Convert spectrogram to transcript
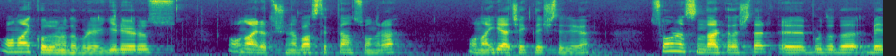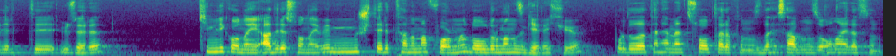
Onay kodunu da buraya giriyoruz. Onayla tuşuna bastıktan sonra onay gerçekleşti diyor. Sonrasında arkadaşlar e, burada da belirttiği üzere kimlik onayı, adres onayı ve müşteri tanıma formunu doldurmanız gerekiyor. Burada zaten hemen sol tarafınızda hesabınızı onaylatın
